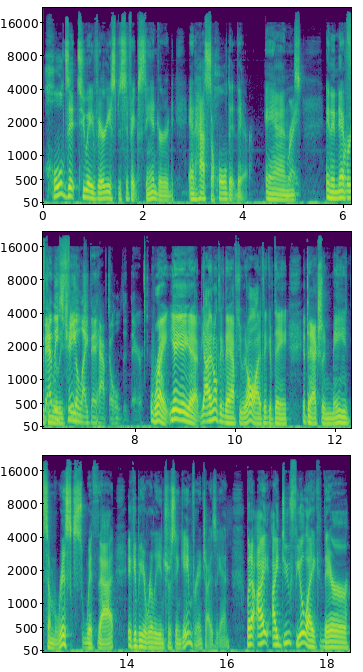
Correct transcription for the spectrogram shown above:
holds it to a very specific standard and has to hold it there, and Right. and it never Or can at really least change. feel like they have to hold it there. Right. Yeah, yeah, yeah. Yeah, I don't think they have to at all. I think if they if they actually made some risks with that, it could be a really interesting game franchise again. But I I do feel like they're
